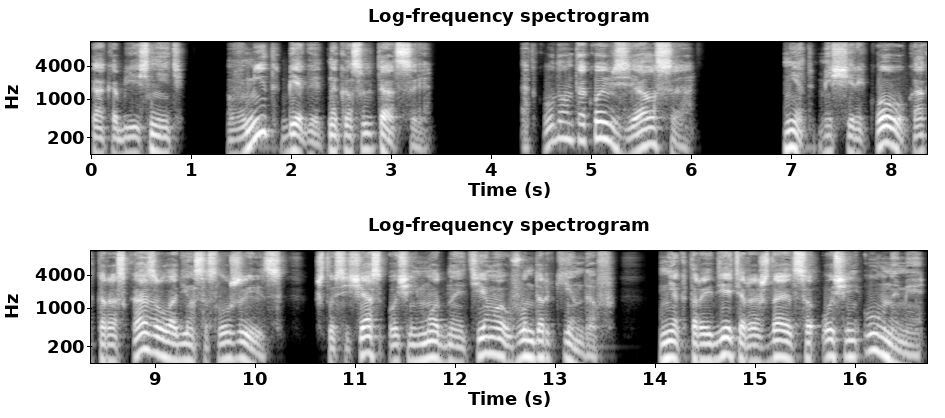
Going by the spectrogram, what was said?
как объяснить? В МИД бегает на консультации. Откуда он такой взялся? Нет, Мещерякову как-то рассказывал один сослуживец, что сейчас очень модная тема вундеркиндов. Некоторые дети рождаются очень умными,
